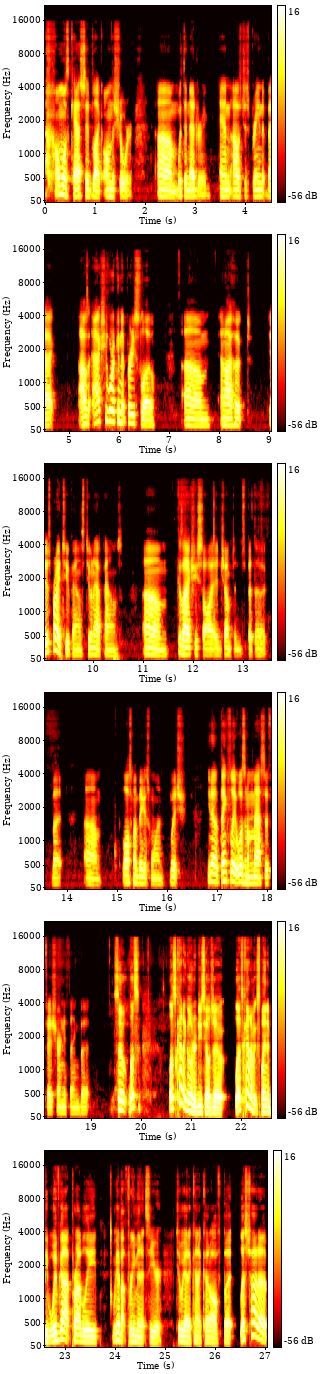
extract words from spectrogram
almost casted like on the shore um, with the Ned rig, and I was just bringing it back. I was actually working it pretty slow, um, and I hooked. It was probably two pounds, two and a half pounds, because I actually saw it. It jumped and spit the hook, but um, lost my biggest one, which you know, thankfully it wasn't a massive fish or anything, but So let's let's kind of go into detail, Joe. Let's kind of explain to people. We've got probably we got about three minutes here till we got to kind of cut off. But let's try to,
